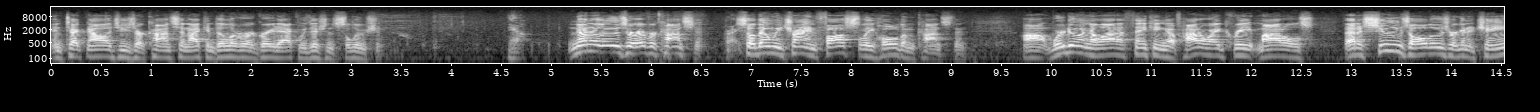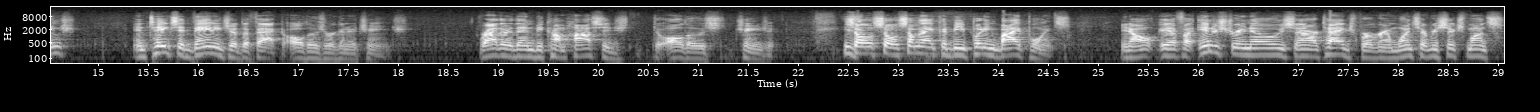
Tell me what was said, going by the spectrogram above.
and technologies are constant, I can deliver a great acquisition solution. None of those are ever constant. Right. So then we try and falsely hold them constant. Uh, we're doing a lot of thinking of how do I create models that assumes all those are going to change and takes advantage of the fact all those are going to change rather than become hostage to all those changing. So, so some of that could be putting buy points. You know, if an industry knows in our tags program once every six months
